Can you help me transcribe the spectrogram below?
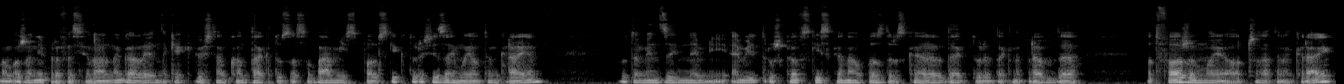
no może nie profesjonalnego, ale jednak jakiegoś tam kontaktu z osobami z Polski, które się zajmują tym krajem. Był to m.in. Emil Truszkowski z kanału Pozdro z który tak naprawdę otworzył moje oczy na ten kraj.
